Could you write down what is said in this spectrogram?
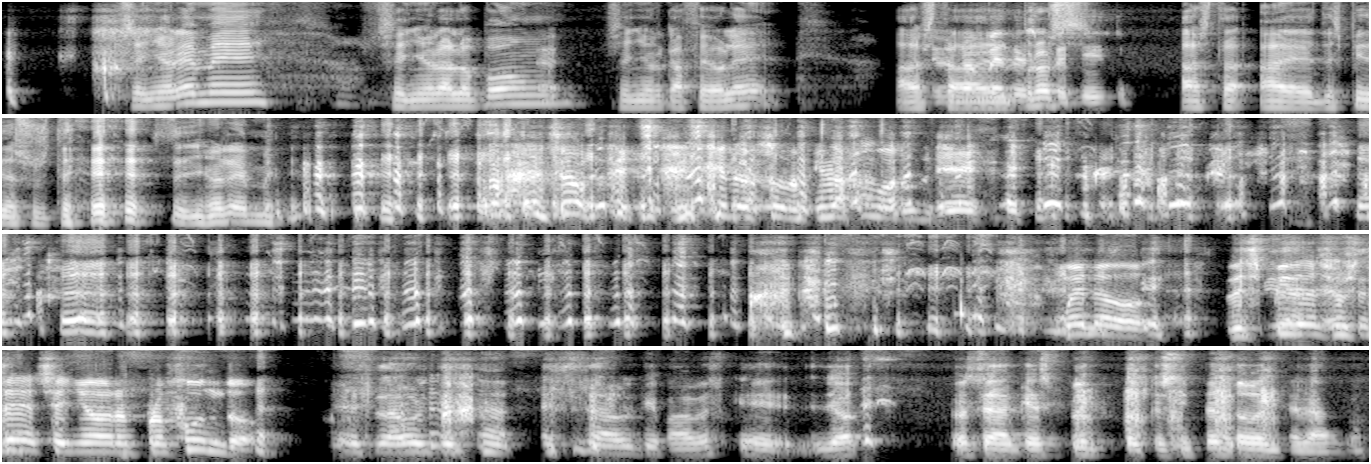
señor M, señora Lopón, señor Café Olé, hasta el próximo. Hasta, ah, eh, despidas usted, señor M. es que nos olvidamos de. bueno, despídase usted, señor Profundo. Es la última, es la última vez que yo, o sea, que explico, que os intento vender algo,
